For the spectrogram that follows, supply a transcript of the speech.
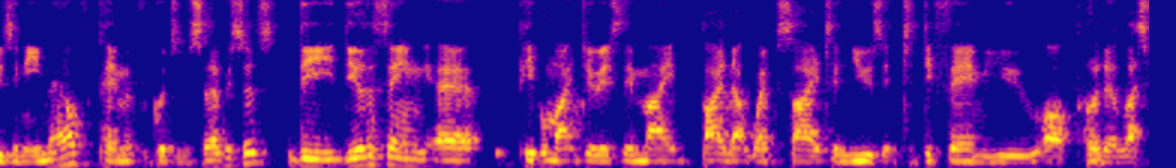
using email for payment for goods and services. The the other thing uh, people might do is they might buy that website and use it to defame you or put a less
